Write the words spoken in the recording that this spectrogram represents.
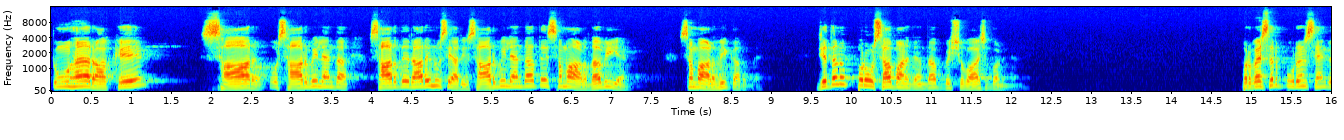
ਤੂੰ ਹੈ ਰਾਖੇ, ਸਾਰ। ਉਹ ਸਾਰ ਵੀ ਲੈਂਦਾ। ਸਾਰ ਦੇ ਰਾਹਰੇ ਨੂੰ ਸਿਆਰੀ। ਸਾਰ ਵੀ ਲੈਂਦਾ ਤੇ ਸੰਭਾਲਦਾ ਵੀ ਹੈ। ਸੰਭਾਲ ਵੀ ਕਰਦਾ। ਜਿੱਦਣ ਭਰੋਸਾ ਬਣ ਜਾਂਦਾ, ਵਿਸ਼ਵਾਸ ਬਣ ਜਾਂਦਾ। ਪ੍ਰੋਫੈਸਰ ਪੂਰਨ ਸਿੰਘ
